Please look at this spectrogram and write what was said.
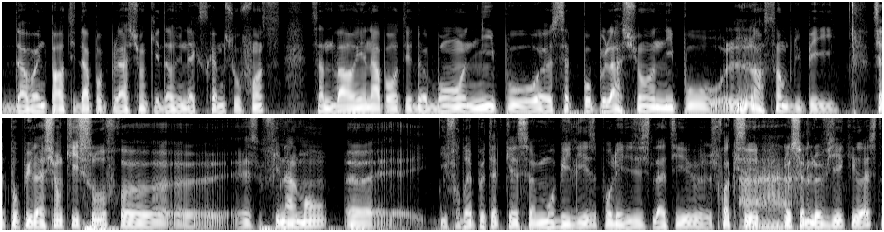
d'avoir une partie de la population qui est dans une extrême souffrance. Ça ne va rien apporter de bon ni pour euh, cette population, ni pour l'ensemble du pays. Cette population qui souffre, euh, euh, finalement, il faudrait peut-être qu'elle se mobilise pour les législatives. Je crois que c'est ah. le seul levier qui reste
